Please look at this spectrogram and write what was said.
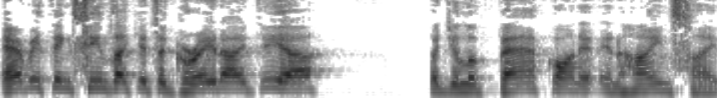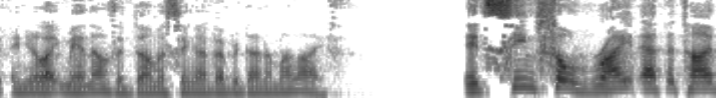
Everything seems like it's a great idea, but you look back on it in hindsight and you're like, man, that was the dumbest thing I've ever done in my life. It seems so right at the time,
